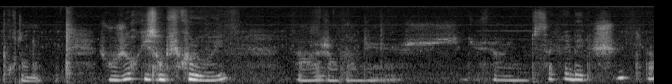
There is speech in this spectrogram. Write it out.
Pourtant non. vous jure qu'ils sont plus colorés. Alors là j'ai entendu, j'ai dû faire une sacrée belle chute là.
